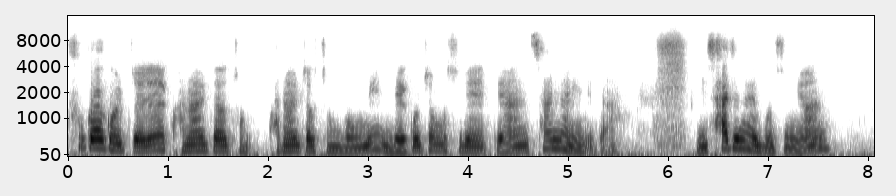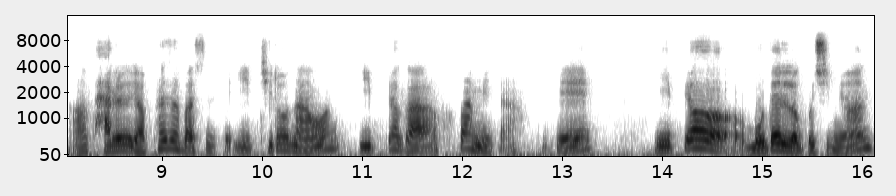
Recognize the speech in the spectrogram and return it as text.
후각 골절의 관할적, 관할적 정복 및 내고정술에 대한 설명입니다. 이 사진을 보시면 어, 발을 옆에서 봤을 때 이 뒤로 나온 이 뼈가 후가입니다. 이게 이 뼈 모델로 보시면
